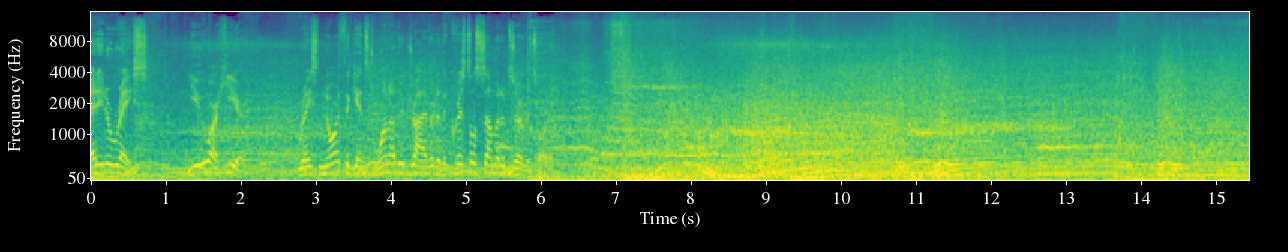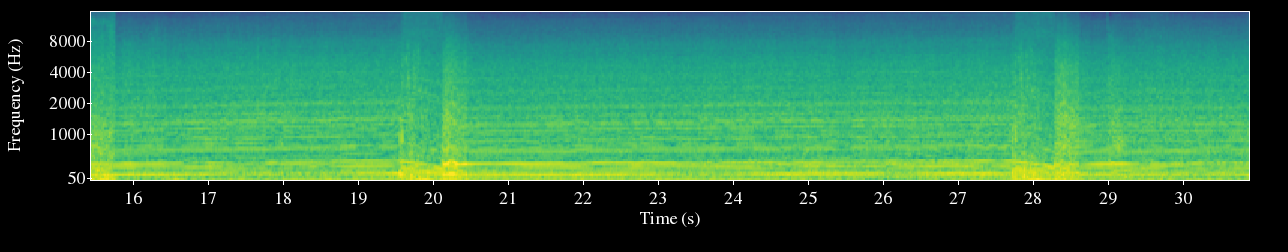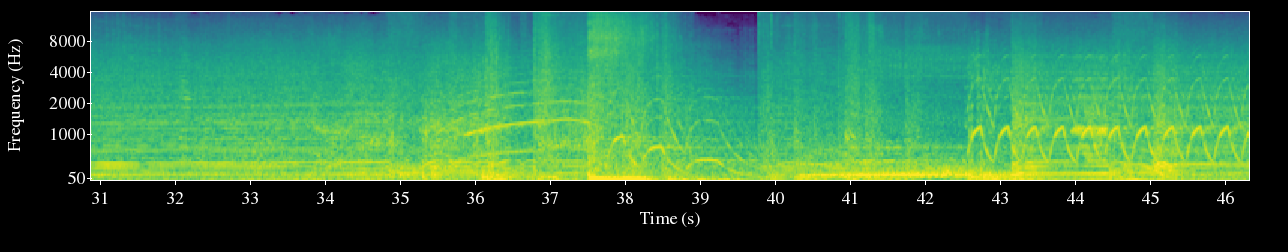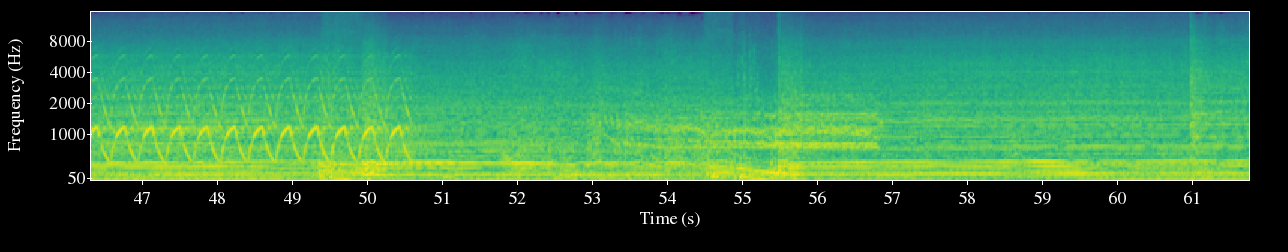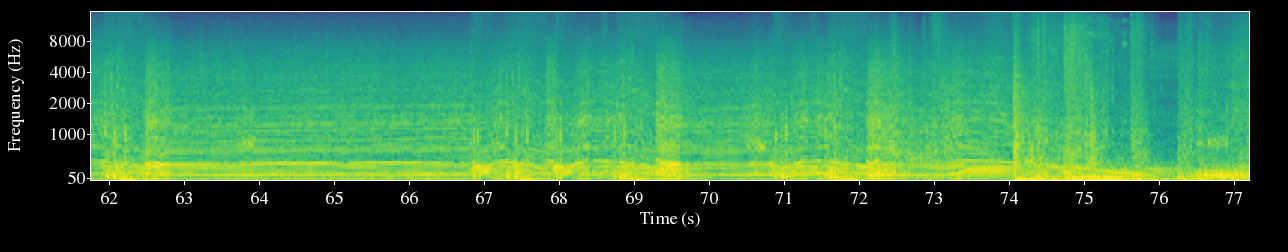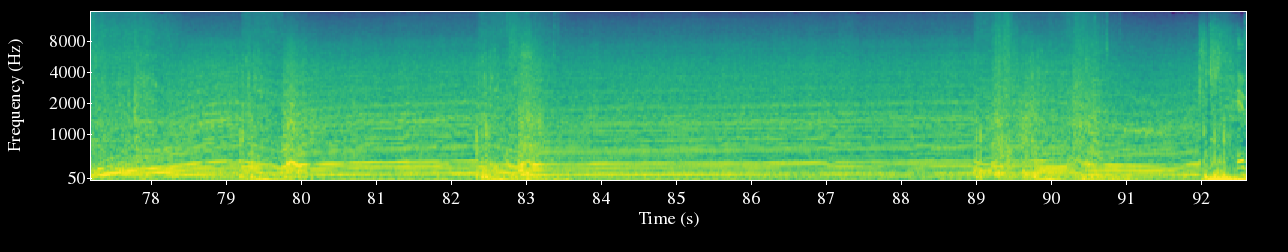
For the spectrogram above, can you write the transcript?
Ready to race. You are here. Race north against one other driver to the Crystal Summit Observatory.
